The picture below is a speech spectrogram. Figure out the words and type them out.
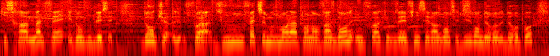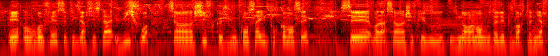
qui sera mal fait et donc vous blesser. Donc euh, voilà, vous faites ce mouvement là pendant 20 secondes. Une fois que vous avez fini ces 20 secondes, c'est 10 secondes de, repos et on refait cet exercice là 8 fois. C'est un chiffre que je vous conseille pour commencer. C'est voilà, c'est un chiffre que, que normalement vous allez pouvoir tenir.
